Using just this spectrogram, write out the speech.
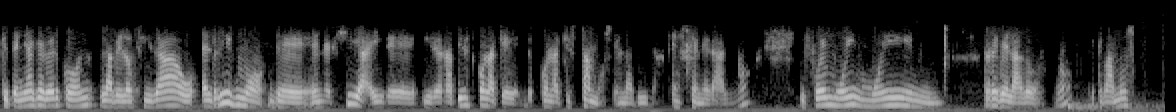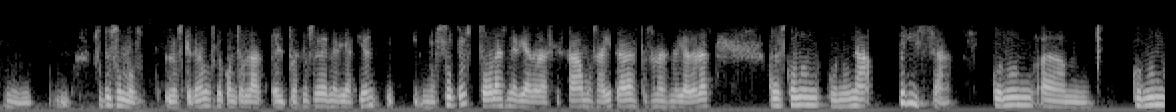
que tenía que ver con la velocidad o el ritmo de energía y de, y de rapidez con la que con la que estamos en la vida en general, ¿no? Y fue muy muy revelador, ¿no? De que vamos nosotros somos los que tenemos que controlar el proceso de mediación y, nosotros, todas las mediadoras que estábamos ahí, todas las personas mediadoras, pues con, un, con una prisa, con un, con un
